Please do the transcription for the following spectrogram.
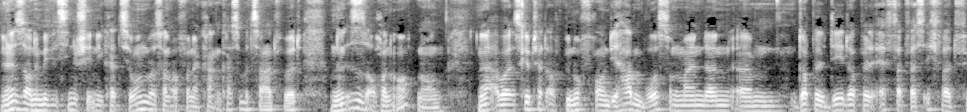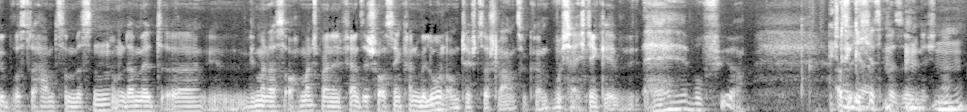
Ne? Das ist auch eine medizinische Indikation, was dann auch von der Krankenkasse bezahlt wird. Und dann ist es auch in Ordnung. Ne? Aber es gibt halt auch genug Frauen, die haben Brust und meinen dann ähm, Doppel-D, Doppel-F, was weiß ich was für Brüste haben zu müssen, um damit äh, wie man das auch manchmal in den Fernsehshows sehen kann, Melonen auf den Tisch zerschlagen zu können. Wo ich eigentlich denke, hä, wofür? Ich also denke- ich jetzt persönlich, ne?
